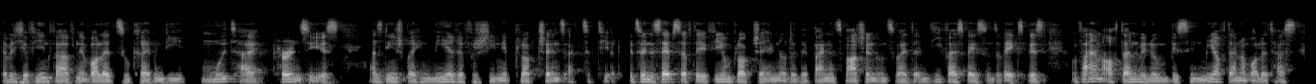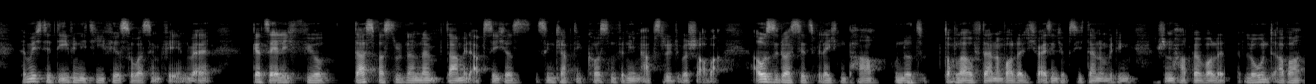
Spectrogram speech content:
da würde ich auf jeden Fall auf eine Wallet zugreifen, die Multi-Currency ist, also die entsprechend mehrere verschiedene Blockchains akzeptiert. Jetzt, wenn du selbst auf der Ethereum Blockchain oder der Binance Smart Chain und so weiter im DeFi-Space unterwegs bist und vor allem auch dann, wenn du ein bisschen mehr auf deiner Wallet hast, dann möchte ich dir definitiv hier sowas empfehlen, weil ganz ehrlich, für das, was du dann damit absicherst, sind, glaube ich, die Kosten für den absolut überschaubar. Außer du hast jetzt vielleicht ein paar hundert Dollar auf deiner Wallet. Ich weiß nicht, ob sich dann unbedingt schon Hardware-Wallet lohnt, aber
